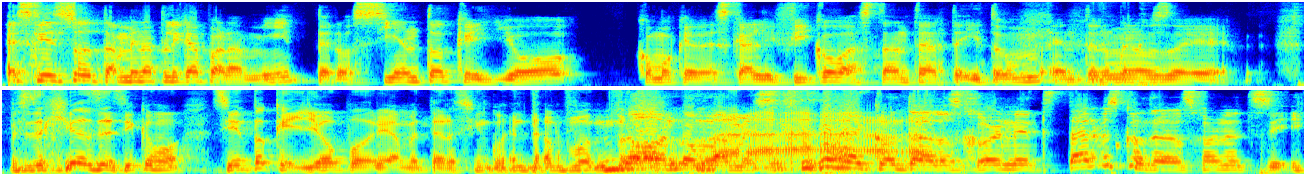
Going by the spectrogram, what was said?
es que eso también aplica para mí, pero siento que yo como que descalifico bastante a Tatum en términos de. Pensé que ibas a decir como, siento que yo podría meter 50 puntos. No, no mames. contra los Hornets. Tal vez contra los Hornets sí.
